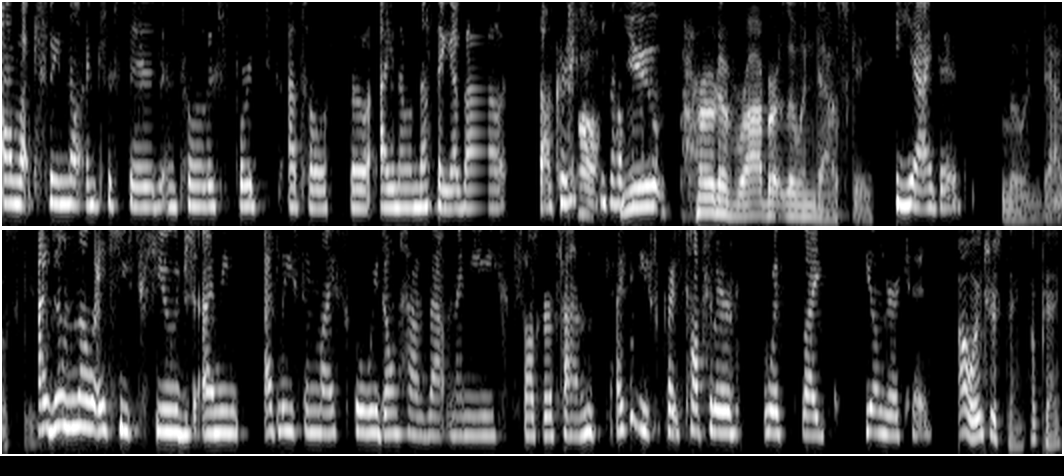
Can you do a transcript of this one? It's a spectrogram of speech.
I'm actually not interested in Polish sports at all, so I know nothing about soccer. Oh, No. you heard of Robert Lewandowski? Yeah, I did. Lewandowski. I don't know if he's huge. I mean, at least in my school, we don't have that many soccer fans. I think he's quite popular with like younger kids. Oh, interesting. Okay.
